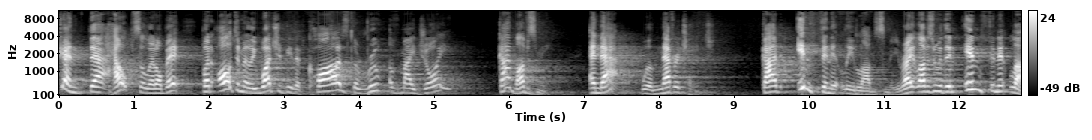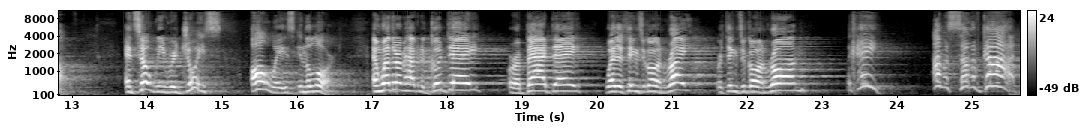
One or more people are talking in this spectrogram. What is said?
Again, that helps a little bit. But ultimately, what should be the cause, the root of my joy? God loves me. And that will never change. God infinitely loves me, right? Loves me with an infinite love. And so we rejoice always in the Lord. And whether I'm having a good day or a bad day, whether things are going right or things are going wrong, like, hey, I'm a son of God,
